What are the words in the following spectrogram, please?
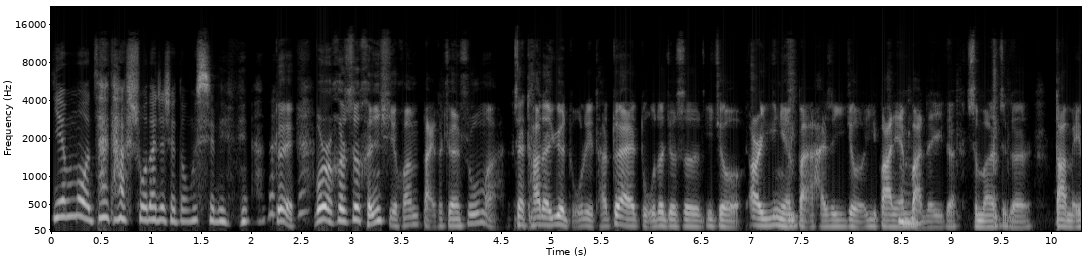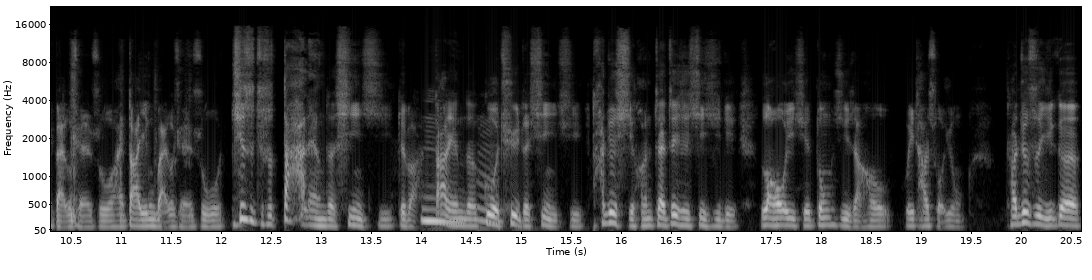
淹没在他说的这些东西里面。对，博尔赫斯很喜欢百科全书嘛，在他的阅读里，他最爱读的就是一九二一年版还是一九一八年版的。一个什么这个大美百科全书，还大英百科全书，其实就是大量的信息，对吧？大量的过去的信息，他就喜欢在这些信息里捞一些东西，然后为他所用。他就是一个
